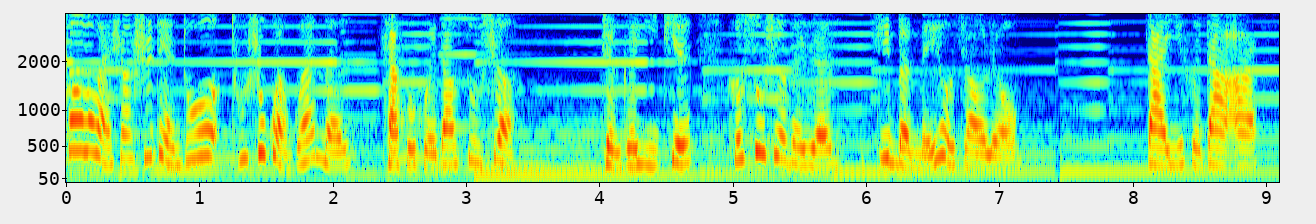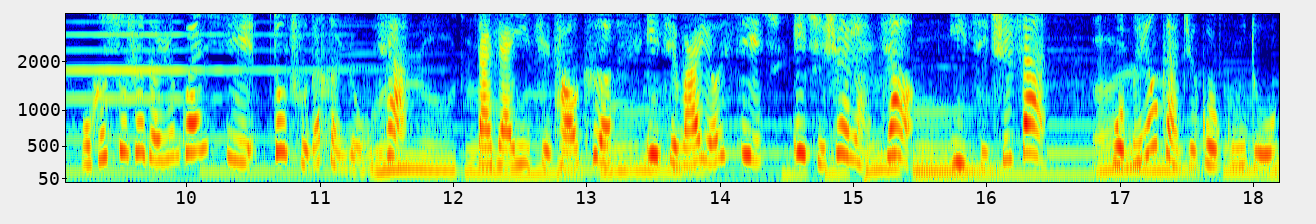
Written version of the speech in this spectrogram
到了晚上十点多，图书馆关门才会回到宿舍。整个一天和宿舍的人基本没有交流。大一和大二。我和宿舍的人关系都处得很融洽，大家一起逃课，一起玩游戏，一起睡懒觉，一起吃饭。我没有感觉过孤独，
